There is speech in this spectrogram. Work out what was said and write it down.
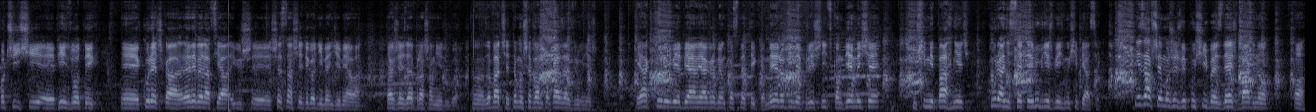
po 35 zł. Kureczka rewelacja już y, 16 tygodni będzie miała. Także zapraszam niedługo. No, zobaczcie, to muszę wam pokazać również. Jak kury uwielbiają, jak robią kosmetykę. My robimy prysznic, kąpiemy się, musimy pachnieć. Kura niestety również mieć musi piasek. Nie zawsze możesz wypuścić, bo jest deszcz, bagno. O,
